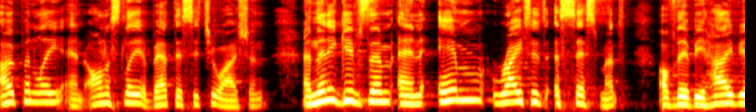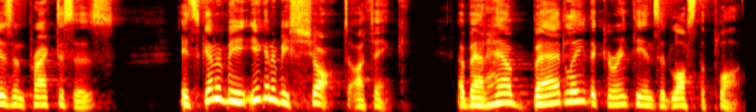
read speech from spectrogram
openly and honestly about their situation, and then he gives them an M rated assessment of their behaviors and practices. It's going to be, you're going to be shocked, I think, about how badly the Corinthians had lost the plot.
